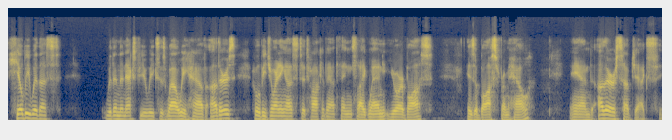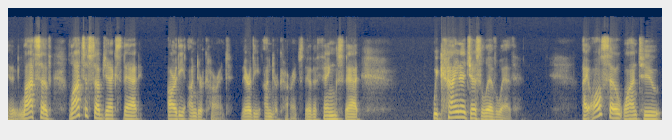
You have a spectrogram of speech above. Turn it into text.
he'll be with us within the next few weeks as well. We have others who will be joining us to talk about things like when your boss is a boss from hell and other subjects. Lots of lots of subjects that are the undercurrent. They're the undercurrents. They're the things that we kind of just live with. I also want to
